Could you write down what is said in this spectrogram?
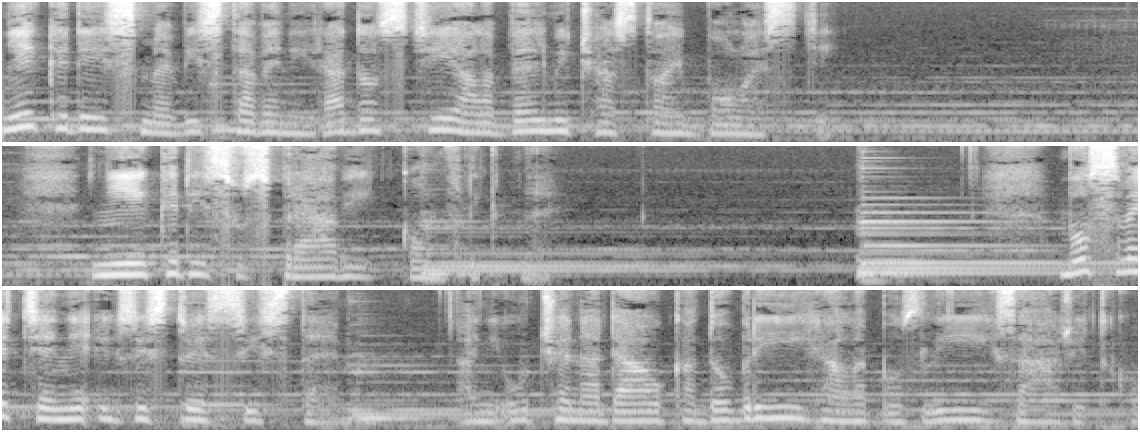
Niekedy sme vystavení radosti, ale veľmi často aj bolesti. Niekedy sú správy konfliktné. Vo svete neexistuje systém, ani určená dávka dobrých alebo zlých zážitkov.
